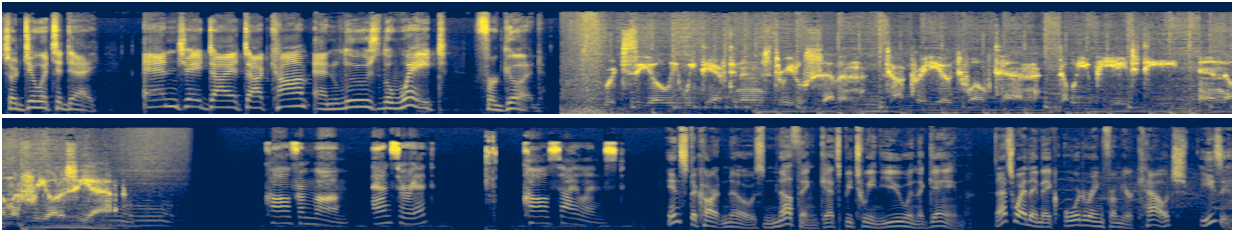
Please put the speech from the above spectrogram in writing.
So do it today njdiet.com and lose the weight for good. Rich Zeoli, weekday afternoons, 3 to 7. Talk Radio 1210, WPHT, and on the free Audacy app. Call from mom. Answer it. Call silenced. Instacart knows nothing gets between you and the game. That's why they make ordering from your couch easy.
